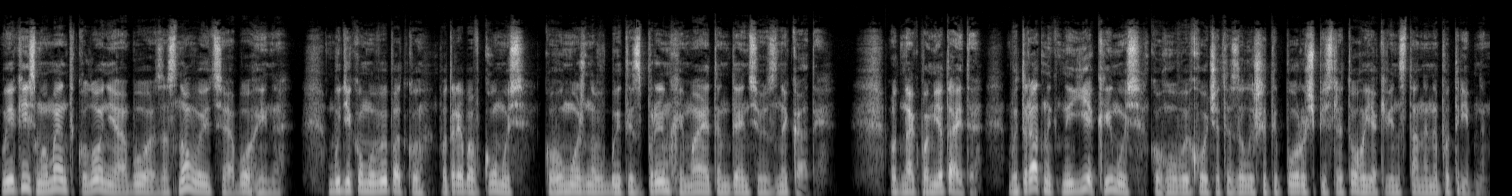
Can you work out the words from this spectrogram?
У якийсь момент колонія або засновується, або гине. У будь-якому випадку потреба в комусь, кого можна вбити з примхи, має тенденцію зникати. Однак пам'ятайте, витратник не є кимось, кого ви хочете залишити поруч після того, як він стане непотрібним.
